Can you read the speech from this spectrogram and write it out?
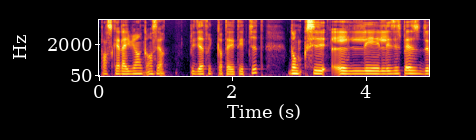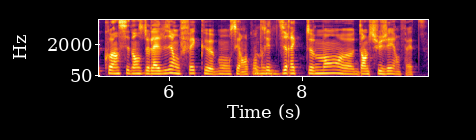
parce qu'elle a eu un cancer pédiatrique quand elle était petite. Donc, les, les espèces de coïncidences de la vie ont fait que bon, on s'est rencontrés directement dans le sujet, en fait.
